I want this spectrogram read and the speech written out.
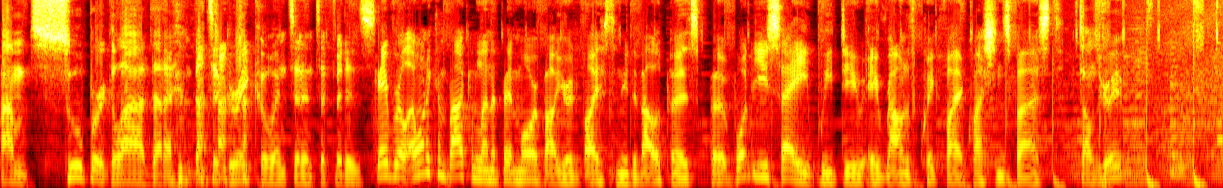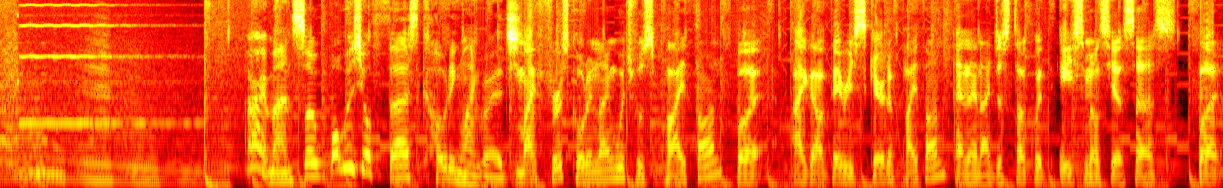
I'm super glad that I that's a great coincidence if it is. Gabriel, I want to come back and learn a bit more about your advice to new developers, but what do you say we do a round of quickfire questions first? Sounds great. All right, man. So, what was your first coding language? My first coding language was Python, but I got very scared of Python and then I just stuck with HTML, CSS. But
